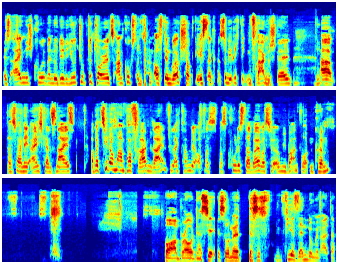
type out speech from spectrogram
ist eigentlich cool, wenn du dir die YouTube-Tutorials anguckst und dann auf den Workshop gehst, dann kannst du die richtigen Fragen Mhm. stellen. Mhm. Äh, das war nee, eigentlich ganz nice. Aber zieh doch mal ein paar Fragen rein. Vielleicht haben wir auch was, was Cooles dabei, was wir irgendwie beantworten können. Boah, Bro, das hier ist so eine, das ist vier Sendungen, Alter.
